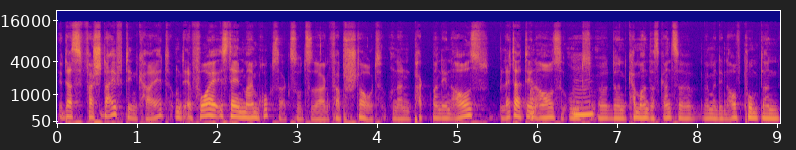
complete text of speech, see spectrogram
das versteift den Kite und er, vorher ist er in meinem Rucksack sozusagen verstaut. Und dann packt man den aus, blättert den aus und mhm. äh, dann kann man das Ganze, wenn man den aufpumpt, dann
